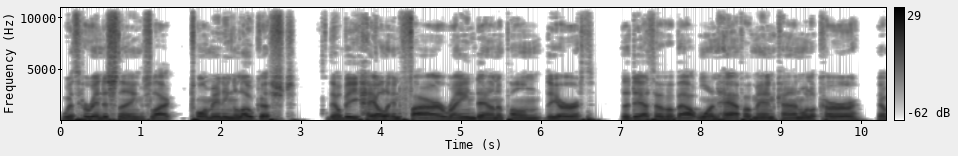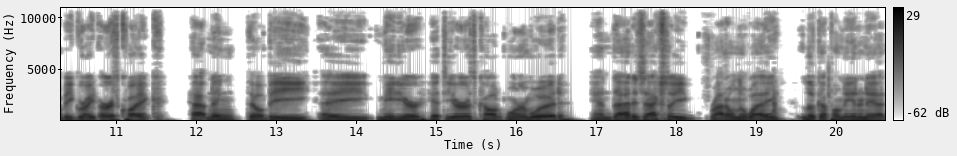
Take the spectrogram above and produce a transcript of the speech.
with horrendous things like tormenting locusts There'll be hail and fire rain down upon the earth. The death of about one half of mankind will occur. There'll be great earthquake happening. There'll be a meteor hit the earth called wormwood, and that is actually right on the way. Look up on the internet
